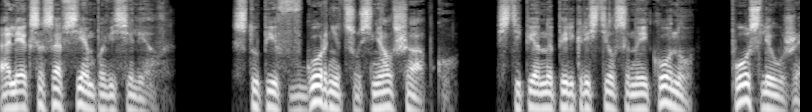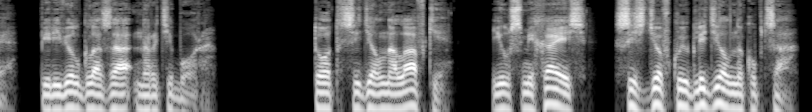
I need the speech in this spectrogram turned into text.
Алекса совсем повеселел. Ступив в горницу, снял шапку. Степенно перекрестился на икону, после уже перевел глаза на Ратибора. Тот сидел на лавке и, усмехаясь, с издевкой глядел на купца,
